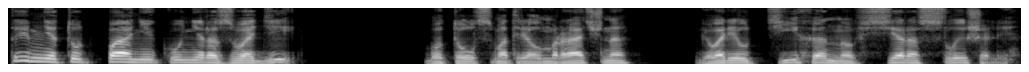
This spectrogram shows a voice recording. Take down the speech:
Ты мне тут панику не разводи». Бутул смотрел мрачно, говорил тихо, но все расслышали.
